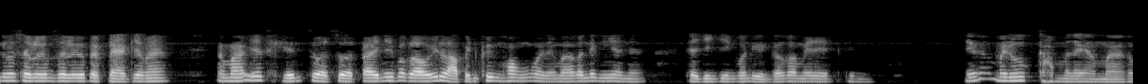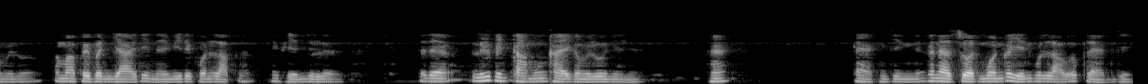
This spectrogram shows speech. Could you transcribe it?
รู้สลืมสลือแปลกๆใช่ไหมอามาเอ๊ะเขียนสวดสวดไปนี่พวกเราหลับเป็นครึ่งห้องไปมาก็นึกเงี้ยเนี่ยแต่จริง ๆ คนอื่นเขาก็ไม่ได้ขึ้นนี่ก็ไม่รู้กรรมอะไรอามาก็ไม่รู้อามาไปบรรยายที่ไหน มีแต่คนหลับแล้วให้เห็นอยู่เลยแสดงหรือเป็นกรรมของใครก็ไม่รู้เนี่ยเนี่ยฮะแปลกจริงๆเนี่ยขนาดสวดมนต์ก็เห็นคนหลับก็แปลกจริง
